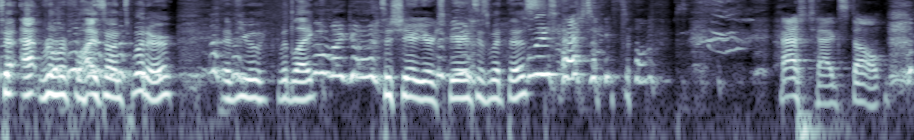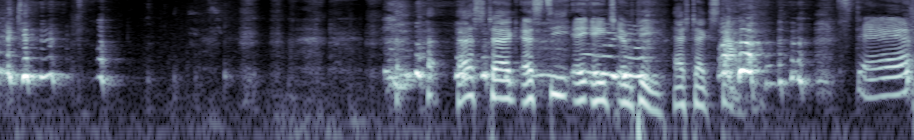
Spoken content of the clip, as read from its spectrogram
to at rumor flies on Twitter if you would like Oh my god. to share your experiences with this. Please hashtag stomp. Hashtag stomp. Hashtag S T A H M P. Hashtag stop. Stamp.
